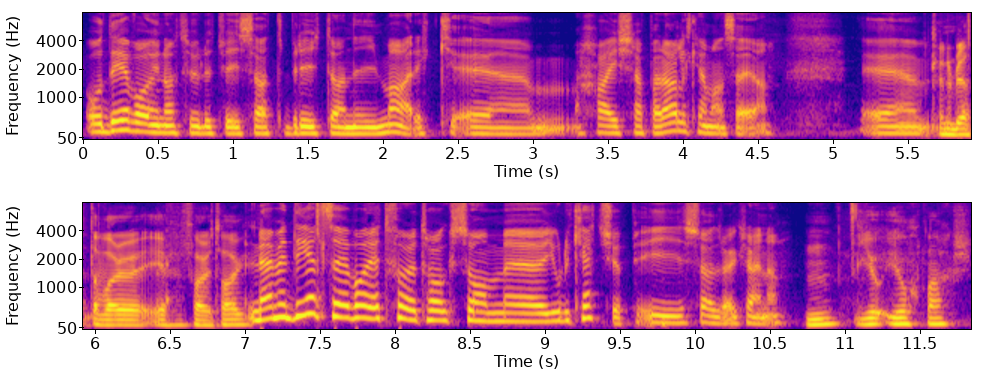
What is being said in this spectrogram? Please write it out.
Och det var ju naturligtvis att bryta ny mark. Eh, High Chaparral kan man säga. Kan du berätta vad det är för företag? Nej, men dels var det ett företag som gjorde ketchup i södra Ukraina. Mm. Jochmach?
